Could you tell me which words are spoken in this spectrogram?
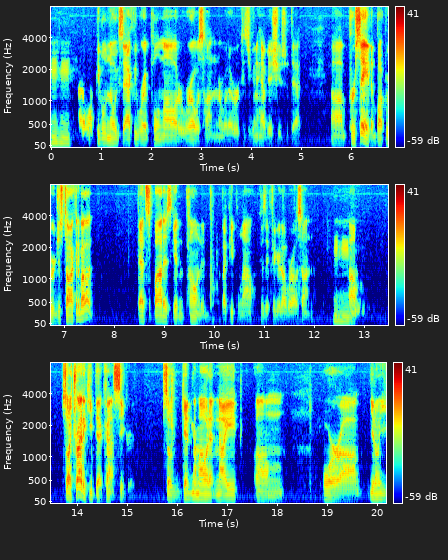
Mm-hmm. I don't want people to know exactly where I pull them out or where I was hunting or whatever because you're going to have issues with that. Um, per se, the buck we were just talking about, that spot is getting pounded by people now because they figured out where I was hunting. Mm-hmm. Um, so I try to keep that kind of secret. So getting them out at night, um, or uh, you know, you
